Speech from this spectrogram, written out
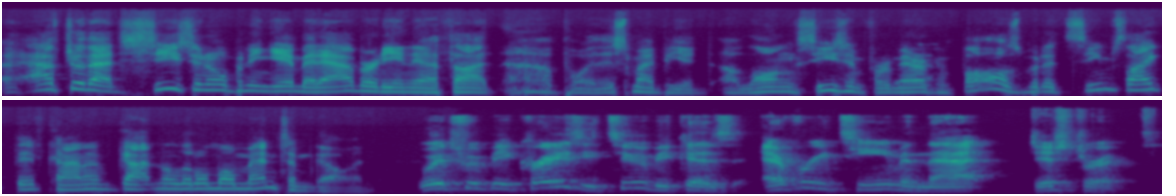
after that season opening game at Aberdeen, I thought, oh boy, this might be a, a long season for American Falls. But it seems like they've kind of gotten a little momentum going. which would be crazy too because every team in that district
